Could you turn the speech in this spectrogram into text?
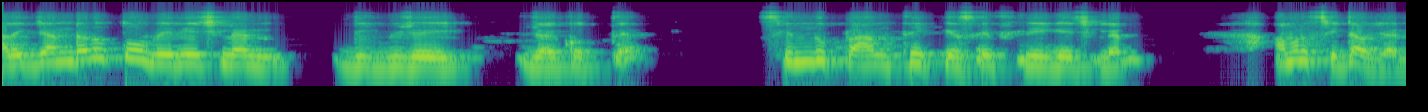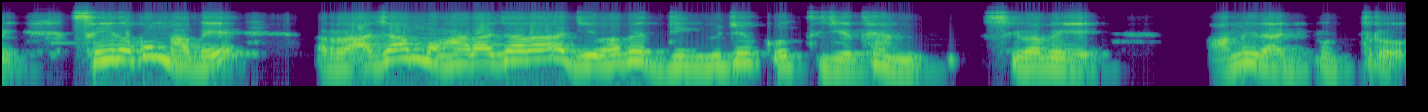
আলেকজান্ডারও তো বেরিয়েছিলেন দিগ্বিজয় জয় করতে। সিন্ধু প্রান্ত থেকে এসে ফিরে গিয়েছিলেন আমরা সেটাও জানি। সেই রকম ভাবে রাজা মহারাজারা যেভাবে দিগ্বিজয় করতে যেতেন, সেভাবে আমি রাজপুত্র।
